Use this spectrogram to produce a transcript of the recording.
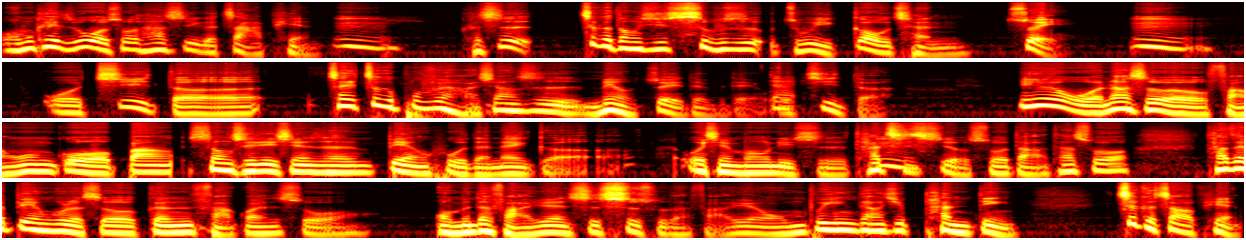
我们可以如果说它是一个诈骗，嗯，可是这个东西是不是足以构成罪？嗯，我记得在这个部分好像是没有罪，对不对？对，我记得，因为我那时候有访问过帮宋慈利先生辩护的那个魏先锋律师，他其实有说到，嗯，他说他在辩护的时候跟法官说，我们的法院是世俗的法院，我们不应当去判定。这个照片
